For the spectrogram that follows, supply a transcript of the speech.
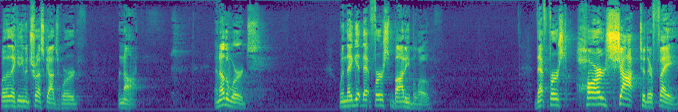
whether they can even trust God's word or not. In other words, when they get that first body blow, that first hard shot to their faith,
